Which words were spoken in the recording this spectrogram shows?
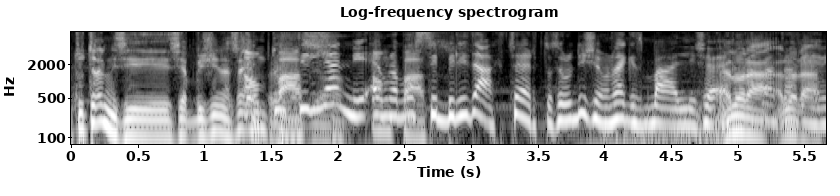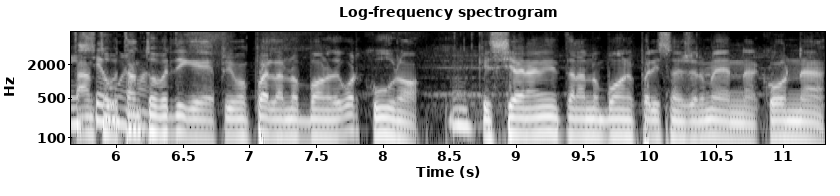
Tutti gli anni si, si avvicina un sempre. passo. Tutti gli anni è a un una passo. possibilità, certo, se lo dici non è che sbagli. Cioè, Allora, allora tanto, uno, tanto ma- per dire che prima o poi l'anno buono di qualcuno, Mm. che sia veramente l'anno buono il Paris Saint Germain con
